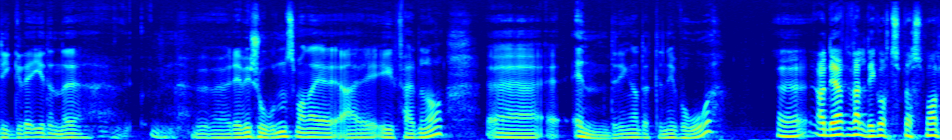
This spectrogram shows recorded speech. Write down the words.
ligger det i denne eh, revisjonen som man er, er i ferd med nå, eh, endring av dette nivået? Ja, Det er et veldig godt spørsmål.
